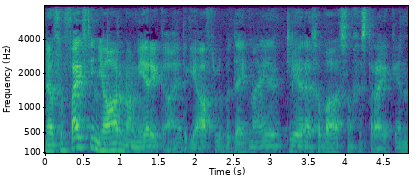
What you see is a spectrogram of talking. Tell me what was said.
Nou vir 15 jaar in Amerika het ek die afgelope tyd my eie klere gewas en gestryk en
